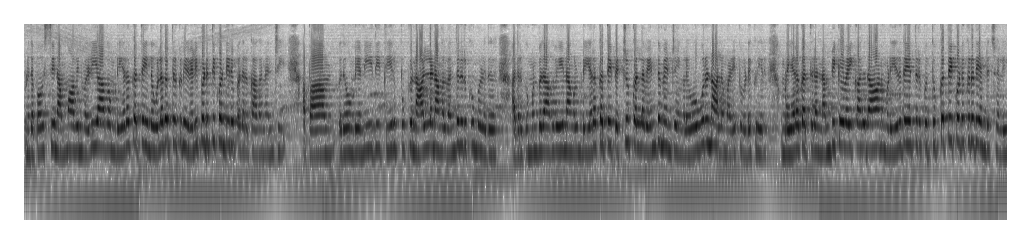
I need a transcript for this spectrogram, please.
புனித பௌஸ்தின் அம்மாவின் வழியாக உம்முடைய இறக்கத்தை இந்த உலகத்திற்கு நீர் வெளிப்படுத்தி கொண்டிருப்பதற்காக நன்றி. அப்பா இதோ உடைய நீதி தீர்ப்புக்கு நாளில் நாங்கள் வந்து நிற்கும் பொழுது அதற்கு முன்பதாகவே நாங்கள் உடைய இறக்கத்தை பெற்றுக்கொள்ள வேண்டும் என்று எங்களை ஒவ்வொரு நாளும் அழைப்பு விடுக்கிறீர். உம்முடைய இறக்கத்தில் நம்பிக்கை வைக்காததான் உம்முடைய இருதயத்திற்கு துக்கத்தை கொடுக்கிறது என்று சொல்லி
